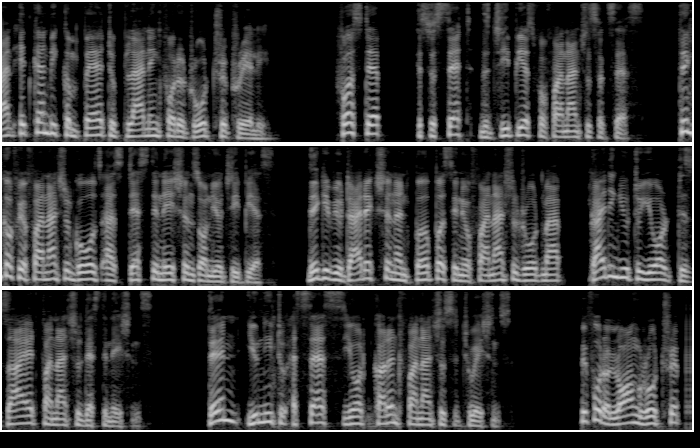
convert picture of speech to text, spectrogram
and it can be compared to planning for a road trip, really. First step is to set the GPS for financial success. Think of your financial goals as destinations on your GPS. They give you direction and purpose in your financial roadmap, guiding you to your desired financial destinations. Then you need to assess your current financial situations. Before a long road trip,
